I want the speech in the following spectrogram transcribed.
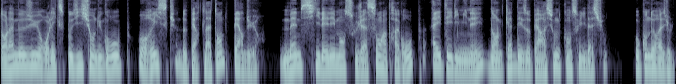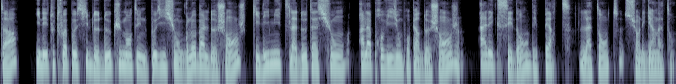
dans la mesure où l'exposition du groupe au risque de perte latente perdure, même si l'élément sous-jacent intragroupe a été éliminé dans le cadre des opérations de consolidation. Au compte de résultat, il est toutefois possible de documenter une position globale de change qui limite la dotation à la provision pour perte de change à l'excédent des pertes latentes sur les gains latents.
